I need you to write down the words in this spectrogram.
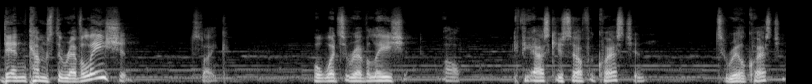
then comes the revelation. It's like, well, what's a revelation? Well, if you ask yourself a question, it's a real question.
